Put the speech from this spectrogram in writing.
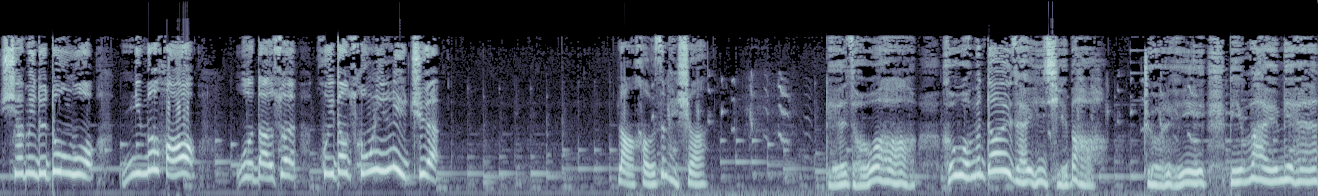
下面的动物，你们好，我打算回到丛林里去。”老猴子们说：“别走啊，和我们待在一起吧，这里比外面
